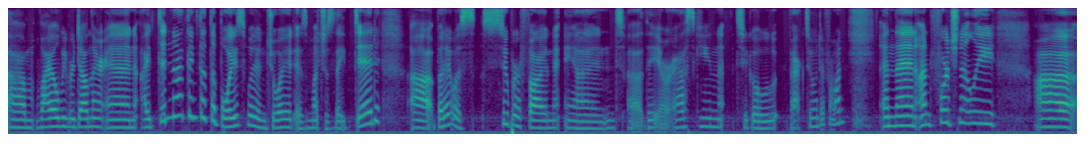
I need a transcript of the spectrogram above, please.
um, while we were down there, and I did not think that the boys would enjoy it as much as they did, uh, but it was super fun, and uh, they are asking to go back to a different one. And then, unfortunately, uh,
